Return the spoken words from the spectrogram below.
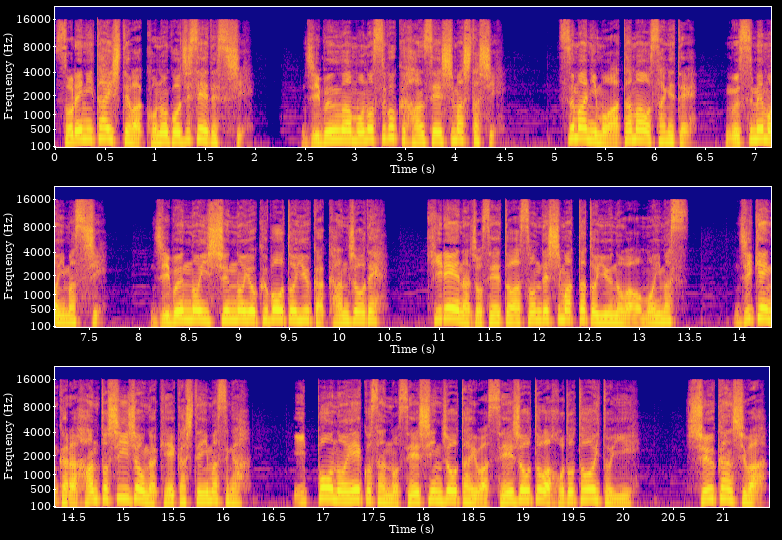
それに対してはこのご時世ですし自分はものすごく反省しましたし妻にも頭を下げて娘もいますし自分の一瞬の欲望というか感情で綺麗な女性と遊んでしまったというのは思います。事件から半年以上が経過していますが一方の A 子さんの精神状態は正常とは程遠いといい週刊誌は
